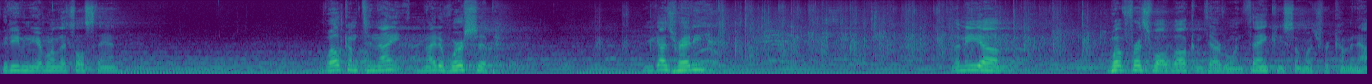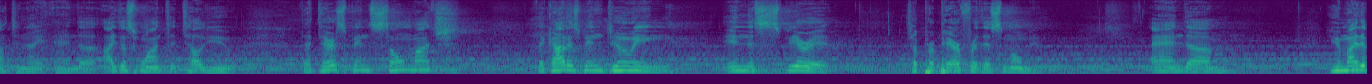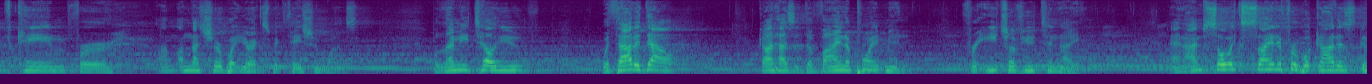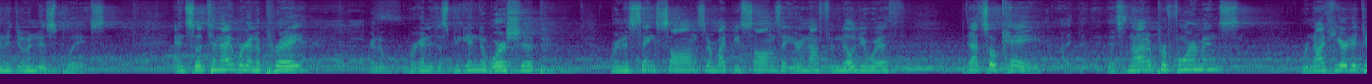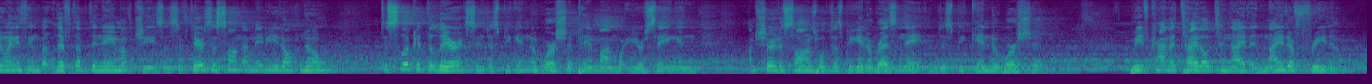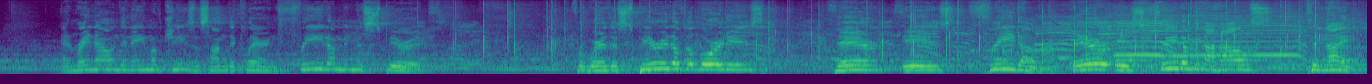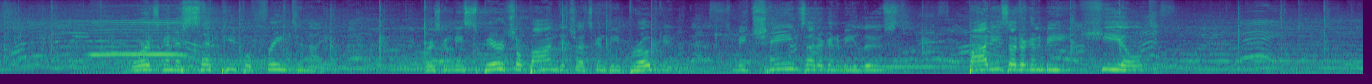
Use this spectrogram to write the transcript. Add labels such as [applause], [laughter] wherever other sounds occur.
Good evening, everyone. Let's all stand. Welcome tonight, night of worship. You guys ready? Let me, um, well, first of all, welcome to everyone. Thank you so much for coming out tonight. And uh, I just want to tell you that there's been so much that God has been doing in the spirit to prepare for this moment. And um, you might have came for, I'm, I'm not sure what your expectation was. But let me tell you, without a doubt, God has a divine appointment for each of you tonight. And I'm so excited for what God is going to do in this place. And so tonight we're going to pray. We're going to, we're going to just begin to worship. We're going to sing songs. There might be songs that you're not familiar with, but that's okay. This is not a performance. We're not here to do anything but lift up the name of Jesus. If there's a song that maybe you don't know, just look at the lyrics and just begin to worship Him on what you're singing. And I'm sure the songs will just begin to resonate and just begin to worship. We've kind of titled tonight A Night of Freedom. And right now, in the name of Jesus, I'm declaring freedom in the Spirit. For where the Spirit of the Lord is, there is freedom. There is freedom in the house tonight. The Lord's going to set people free tonight. There's going to be spiritual bondage that's going to be broken. There's going to be chains that are going to be loosed, bodies that are going to be healed,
